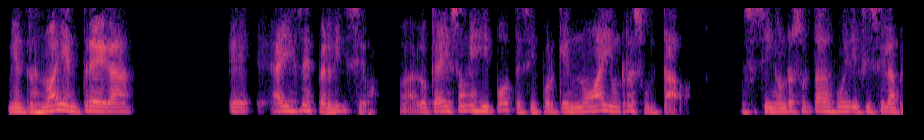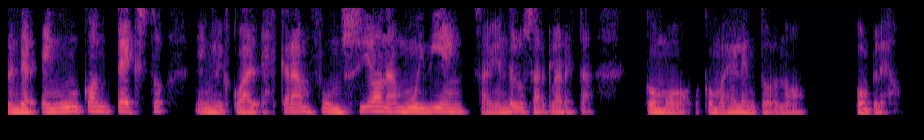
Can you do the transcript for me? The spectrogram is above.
mientras no haya entrega, eh, ahí es desperdicio. Ah, lo que hay son es hipótesis porque no hay un resultado. Sin un resultado es muy difícil aprender en un contexto en el cual Scrum funciona muy bien, sabiendo usar, claro está, como, como es el entorno complejo.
